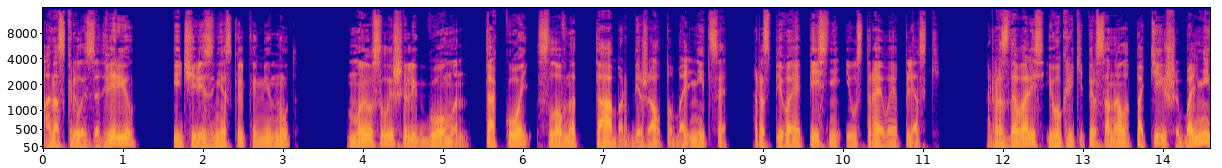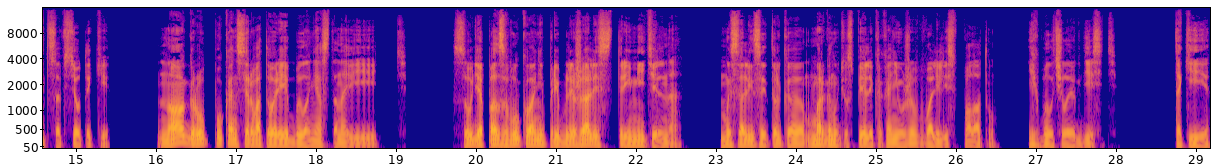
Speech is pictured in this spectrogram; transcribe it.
Она скрылась за дверью, и через несколько минут мы услышали гомон, такой, словно табор бежал по больнице, распевая песни и устраивая пляски. Раздавались и окрики персонала «Потише, больница все-таки!» Но группу консерватории было не остановить. Судя по звуку, они приближались стремительно. Мы с Алисой только моргнуть успели, как они уже ввалились в палату. Их было человек десять. Такие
